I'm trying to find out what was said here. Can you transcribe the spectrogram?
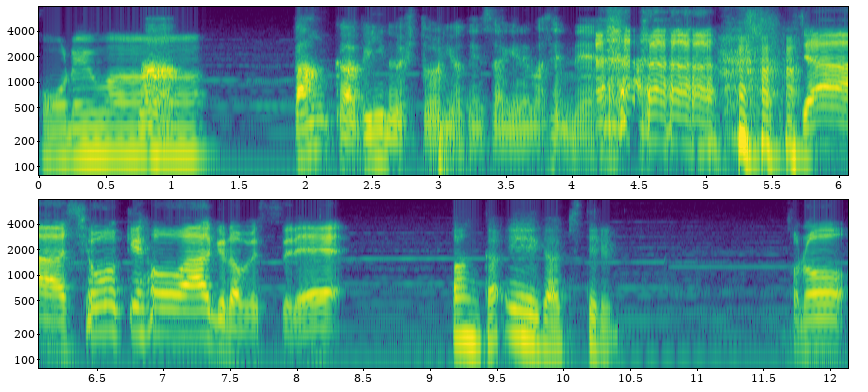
これは、まバンカー B の人には点数あげれませんね。じゃあ、消去法はアグロムっすね。バンカ A が来てる。この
